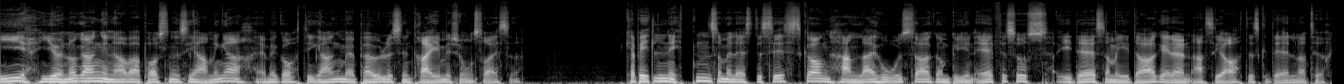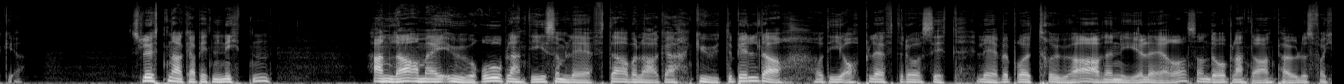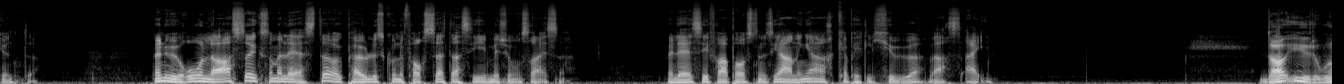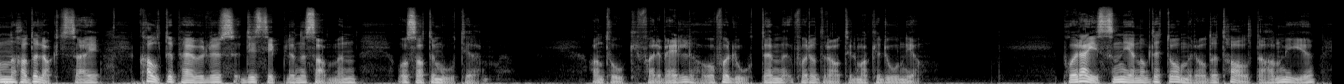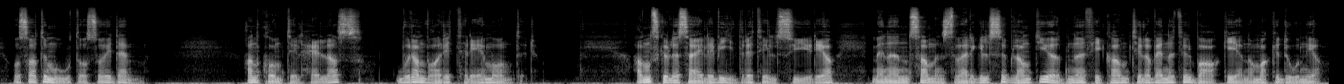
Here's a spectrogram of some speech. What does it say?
I gjennomgangen av apostlenes gjerninger er vi godt i gang med Paulus sin tredje misjonsreise. Kapittel 19, som vi leste sist gang, handla i hovedsak om byen Efesos, i det som i dag er den asiatiske delen av Tyrkia. Slutten av kapittel 19 handla om ei uro blant de som levde av å lage gudebilder, og de opplevde da sitt levebrød trua av den nye læra som da blant annet Paulus forkynte. Men uroen la seg, som vi leste, og Paulus kunne fortsette sin misjonsreise. Vi leser fra Apostlenes gjerninger, kapittel 20, vers 1. Da uroen hadde lagt seg, kalte Paulus disiplene sammen og satte mot til dem. Han tok farvel og forlot dem for å dra til Makedonia. På reisen gjennom dette området talte han mye og satte mot også i dem. Han kom til Hellas, hvor han var i tre måneder. Han skulle seile videre til Syria, men en sammensvergelse blant jødene fikk ham til å vende tilbake gjennom Makedonia.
